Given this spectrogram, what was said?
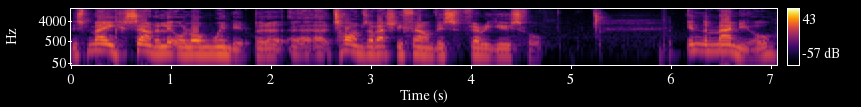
This may sound a little long-winded, but at, at times I've actually found this very useful. In the manual,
